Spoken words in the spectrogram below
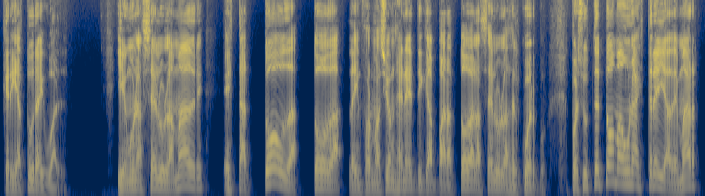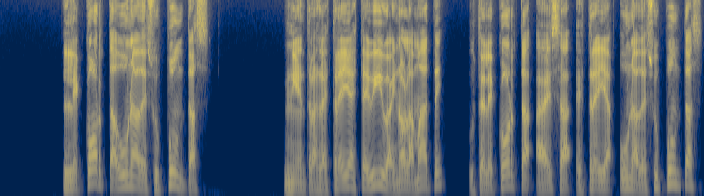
criatura igual. Y en una célula madre está toda, toda la información genética para todas las células del cuerpo. Pues usted toma una estrella de mar, le corta una de sus puntas, mientras la estrella esté viva y no la mate, usted le corta a esa estrella una de sus puntas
